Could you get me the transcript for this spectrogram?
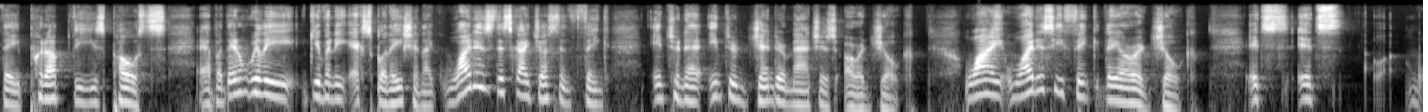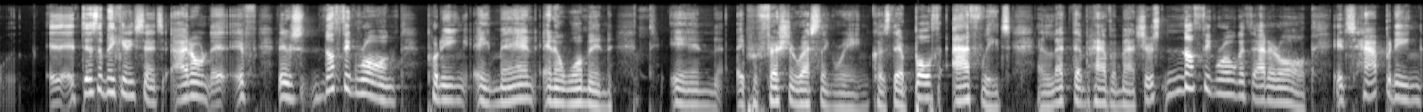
they put up these posts uh, but they don't really give any explanation. Like why does this guy justin think internet intergender matches are a joke? Why why does he think they are a joke? It's it's it doesn't make any sense. I don't. If there's nothing wrong putting a man and a woman in a professional wrestling ring because they're both athletes and let them have a match. There's nothing wrong with that at all. It's happening.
